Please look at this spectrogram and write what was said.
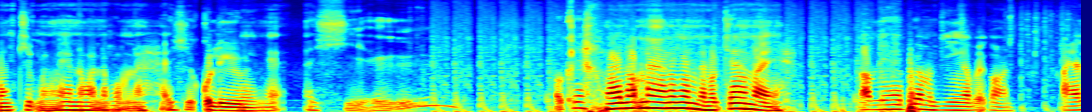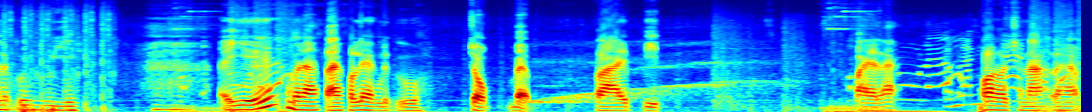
ลงคลิปอย่างแน่นอนนะผมนะไอ้เหี้ยกูลืมอย่างเงี้ยไอ้เหี้ยเอ้ยโอเคไว้รอบหน้าแล้วกันเดี๋ยวมาแก้ใหม่รอบนี้ให้เพื่อนมันยิงกันไปก่อนไปแล้วบุยไอ้เหี้ยไม่น่าตายคนแรกเลยกูจบแบบปลายปิด ไปแล้วเพราะเราชนะแล้วครับ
